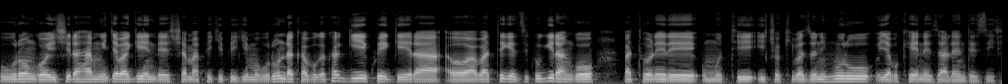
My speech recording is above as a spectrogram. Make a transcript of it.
uburongo ishyirahamwe ry'abagendesha amapikipiki mu Burundi akavuga ko agiye kwegera abategezi kugira ngo batorere umuti ico kibazo n'inkuru ya bukeneza rendezire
